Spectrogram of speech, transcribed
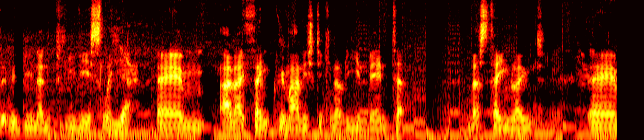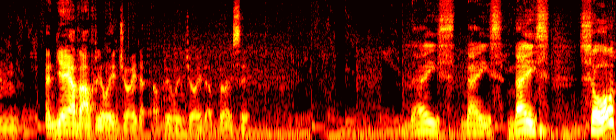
that we'd been in previously. Yeah. Um, and I think we managed to kind of reinvent it this time round. Um, and yeah, I've, I've really enjoyed it. I've really enjoyed it, I've got to say. Nice, nice, nice. So,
